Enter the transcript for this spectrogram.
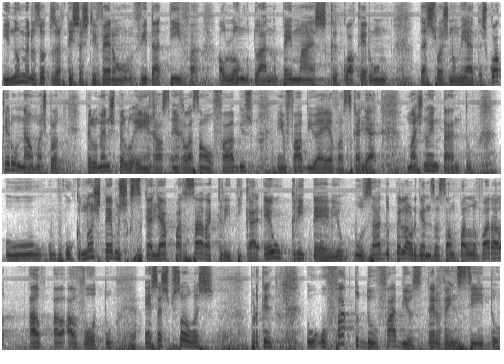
Inúmeros outros artistas tiveram vida ativa ao longo do ano, bem mais que qualquer um das suas nomeadas. Qualquer um não, mas pronto, pelo menos pelo, em, em relação ao Fábio, em Fábio e a Eva, se calhar. Mas, no entanto, o, o, o que nós temos que, se calhar, passar a criticar é o critério usado pela organização para levar a, a, a- a voto essas pessoas. Porque o, o facto do Fábio ter vencido,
